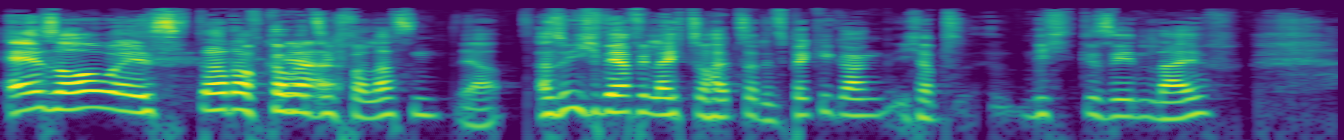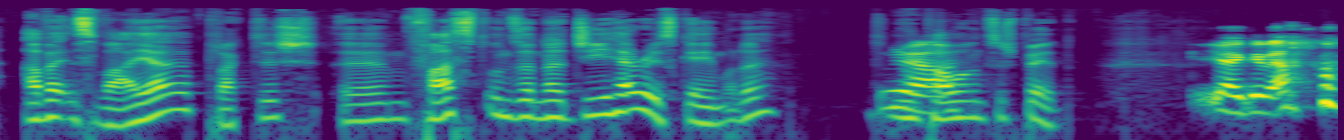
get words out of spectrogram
As always, darauf kann ja. man sich verlassen. Ja, also ich wäre vielleicht zur Halbzeit ins Bett gegangen. Ich habe es nicht gesehen live, aber es war ja praktisch ähm, fast unser Najee Harris Game, oder? Nur ja. ein paar Wochen zu spät. Ja, genau.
